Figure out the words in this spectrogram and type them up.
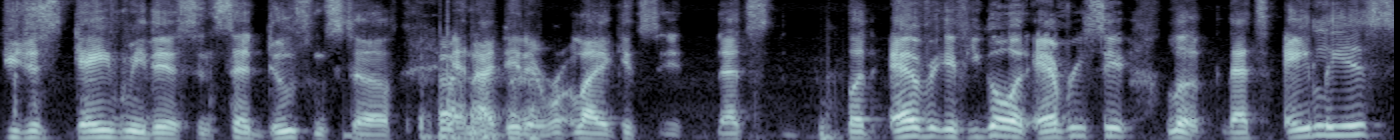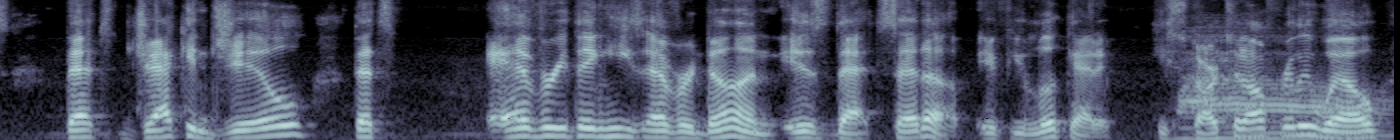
you just gave me this and said do some stuff, and I did it. wrong. Like it's it, that's but every if you go at every series, look, that's Alias, that's Jack and Jill, that's everything he's ever done is that setup. If you look at it, he starts it off really well.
